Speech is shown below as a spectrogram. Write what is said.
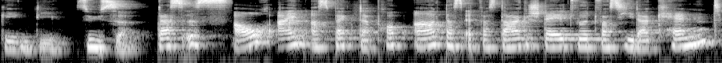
gegen die Süße. Das ist auch ein Aspekt der Pop-Art, dass etwas dargestellt wird, was jeder kennt.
